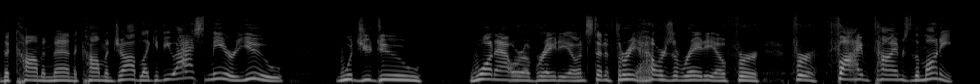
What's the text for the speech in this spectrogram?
the common man the common job. Like if you asked me or you would you do one hour of radio instead of three hours of radio for for five times the money?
